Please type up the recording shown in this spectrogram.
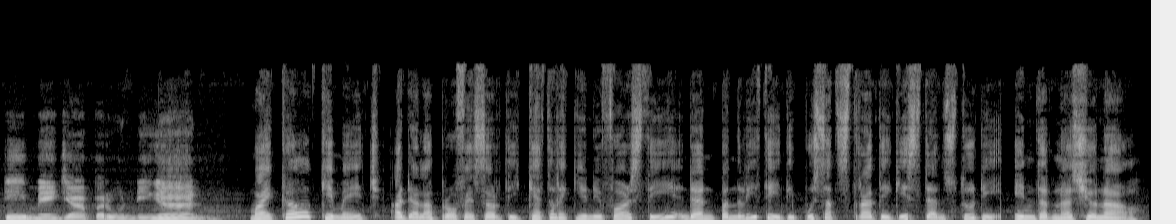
di meja perundingan. Michael Kimmage adalah profesor di Catholic University dan peneliti di Pusat Strategis dan Studi Internasional.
